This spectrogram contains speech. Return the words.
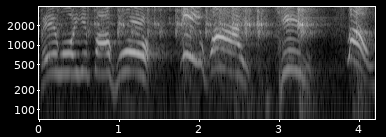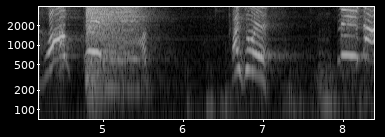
背我一把火，你坏情扫我骨。万岁，你。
